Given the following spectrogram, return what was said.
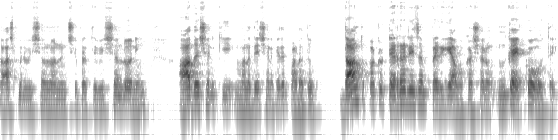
కాశ్మీర్ విషయంలో నుంచి ప్రతి విషయంలోని ఆ దేశానికి మన దేశానికి అయితే పడదు. దాంతోపాటు టెర్రరిజం పెరిగే అవకాశాలు ఇంకా ఎక్కువ అవుతాయి.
